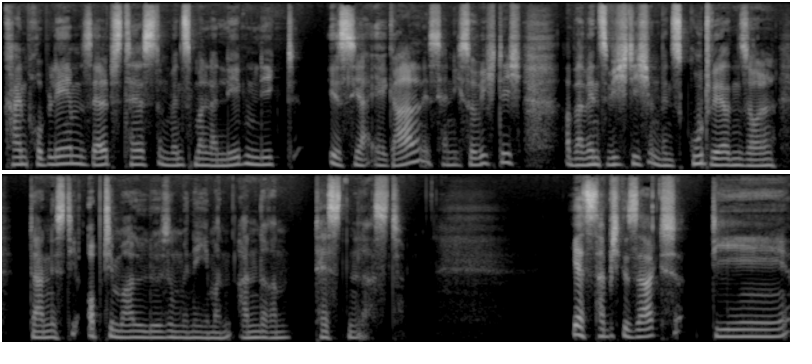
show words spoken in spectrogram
kein Problem, Selbsttest und wenn es mal daneben liegt, ist ja egal, ist ja nicht so wichtig. Aber wenn es wichtig und wenn es gut werden soll, dann ist die optimale Lösung, wenn ihr jemanden anderen testen lasst. Jetzt habe ich gesagt, die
